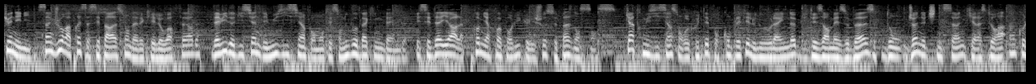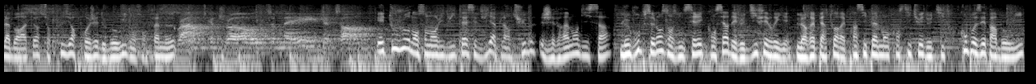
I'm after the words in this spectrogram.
Que nenni. Cinq jours après sa séparation d'avec les Lower Third, David auditionne des musiciens pour monter son nouveau backing band. Et c'est d'ailleurs la première fois pour lui que les choses se passent dans ce sens. Quatre musiciens sont recrutés pour compléter le nouveau line-up du désormais The Buzz, dont John Hutchinson qui restera un collaborateur sur plusieurs projets de Bowie dont son fameux et toujours dans son envie de vitesse et de vie à plein tube, j'ai vraiment dit ça, le groupe se lance dans une série de concerts dès le 10 février. Leur répertoire est principalement constitué de titres composés par Bowie,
